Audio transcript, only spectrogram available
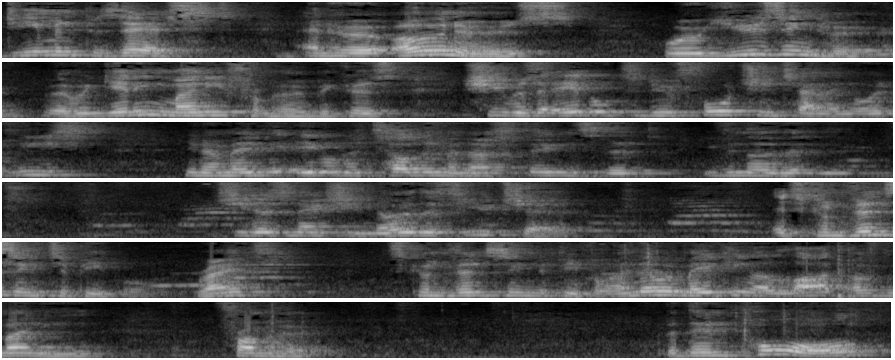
demon possessed and her owners were using her, they were getting money from her because she was able to do fortune telling, or at least, you know, maybe able to tell them enough things that even though she doesn't actually know the future, it's convincing to people, right? It's convincing to people. And they were making a lot of money from her. But then Paul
